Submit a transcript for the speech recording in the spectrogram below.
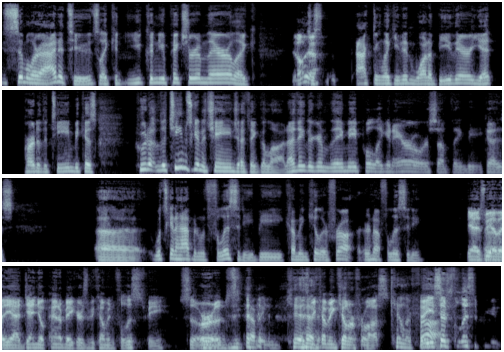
similar attitudes. Like, could you couldn't you picture him there, like oh yeah, just acting like he didn't want to be there yet, part of the team? Because who the team's going to change, I think, a lot. I think they're going to they may pull like an arrow or something because. Uh, what's going to happen with Felicity becoming Killer Frost or not Felicity? yeah. As we uh, have a yeah, Danielle Panabaker's becoming Felicity, so or uh, is becoming becoming Killer Frost. Killer Yeah, Frost. he said Felicity,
